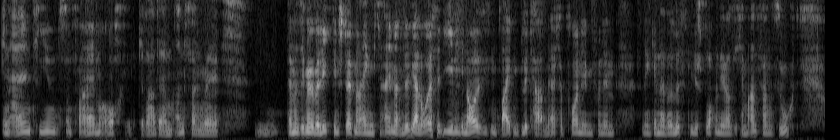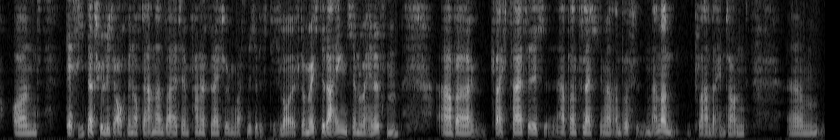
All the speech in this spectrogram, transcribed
in allen Teams und vor allem auch gerade am Anfang, weil wenn man sich mal überlegt, wen stellt man eigentlich ein, man will ja Leute, die eben genau diesen breiten Blick haben. Ja, ich habe vorhin eben von, dem, von den Generalisten gesprochen, der sich am Anfang sucht. Und der sieht natürlich auch, wenn auf der anderen Seite im Funnel vielleicht irgendwas nicht richtig läuft. Er möchte da eigentlich ja nur helfen aber gleichzeitig hat dann vielleicht jemand anderes einen anderen Plan dahinter. Und ähm,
